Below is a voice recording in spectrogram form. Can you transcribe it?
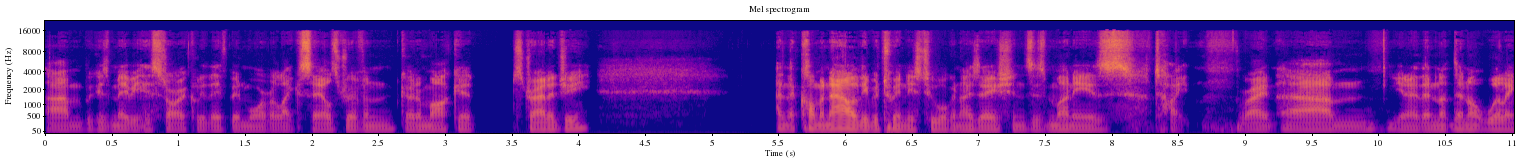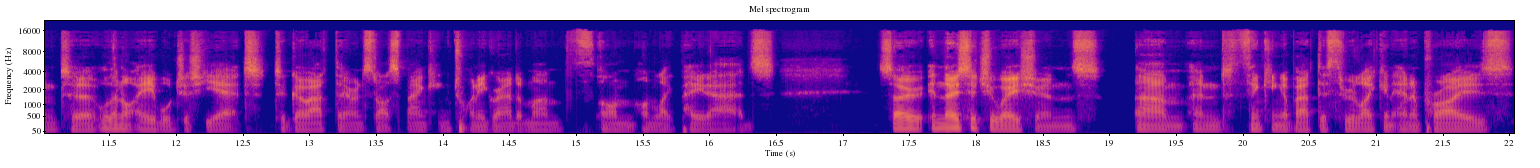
um, because maybe historically they've been more of a like sales driven go to market strategy. And the commonality between these two organizations is money is tight, right? Um, you know, they're not they're not willing to, or they're not able just yet to go out there and start spanking twenty grand a month on on like paid ads. So in those situations, um, and thinking about this through like an enterprise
